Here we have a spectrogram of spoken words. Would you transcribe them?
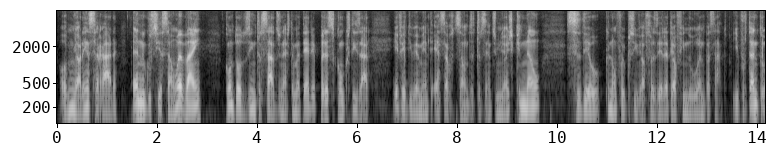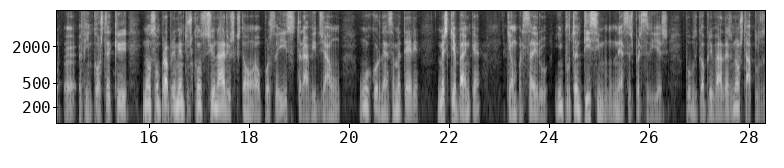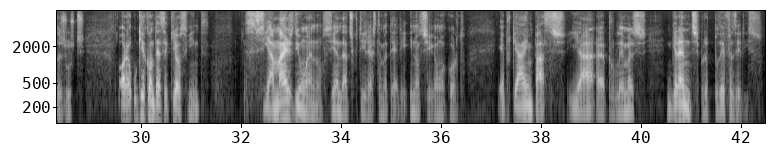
ou melhor, encerrar, a negociação a bem com todos os interessados nesta matéria para se concretizar efetivamente essa redução de 300 milhões que não se deu, que não foi possível fazer até ao fim do ano passado. E, portanto, eh, enfim, consta que não são propriamente os concessionários que estão a opor-se a isso, terá havido já um, um acordo nessa matéria, mas que a banca, que é um parceiro importantíssimo nessas parcerias público-privadas, não está pelos ajustes. Ora, o que acontece aqui é o seguinte: se há mais de um ano se anda a discutir esta matéria e não se chega a um acordo, é porque há impasses e há uh, problemas grandes para poder fazer isso.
